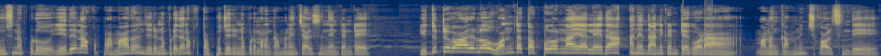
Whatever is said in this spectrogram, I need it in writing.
చూసినప్పుడు ఏదైనా ఒక ప్రమాదం జరిగినప్పుడు ఏదైనా ఒక తప్పు జరిగినప్పుడు మనం గమనించాల్సింది ఏంటంటే ఎదుటివారిలో వంద తప్పులు ఉన్నాయా లేదా అనే దానికంటే కూడా మనం గమనించుకోవాల్సింది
